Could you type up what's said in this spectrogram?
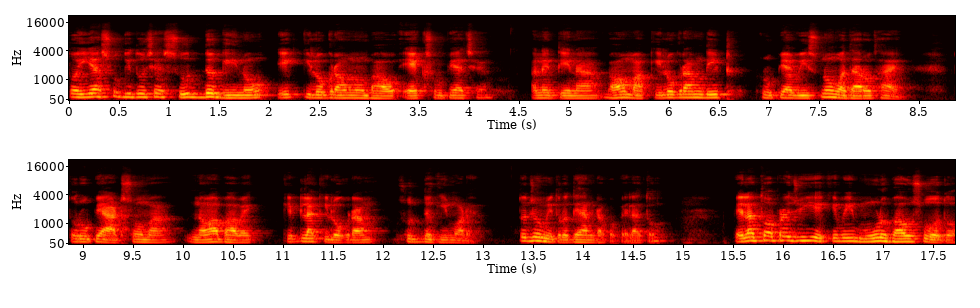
તો અહીંયા શું કીધું છે? શુદ્ધ ઘીનો એક કિલોગ્રામનો ભાવ એક્સ રૂપિયા છે અને તેના ભાવમાં કિલોગ્રામ દીઠ રૂપિયા વીસનો વધારો થાય તો રૂપિયા આઠસોમાં નવા ભાવે કેટલા કિલોગ્રામ શુદ્ધ ઘી મળે? તો જો મિત્રો ધ્યાન રાખો પહેલાં તો. પહેલાં તો આપણે જોઈએ કે ભાઈ મૂળ ભાવ શું હતો?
